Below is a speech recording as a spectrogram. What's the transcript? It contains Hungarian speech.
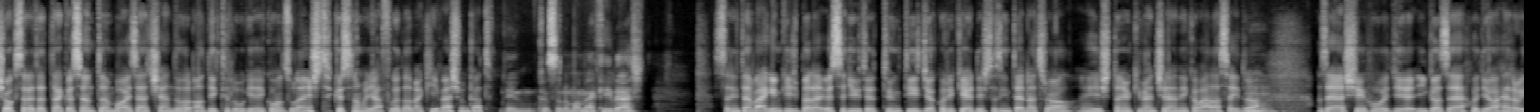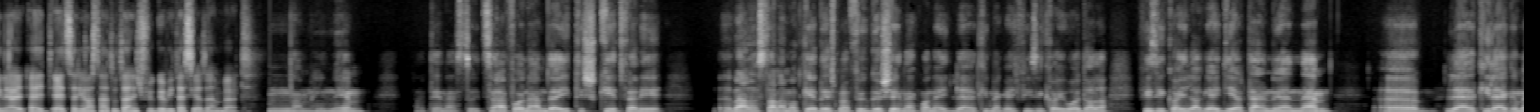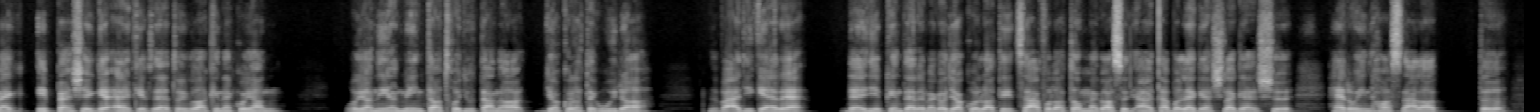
Sok szeretettel köszöntöm Bajzát Sándor addiktilógiai konzulenst. Köszönöm, hogy elfogadod a meghívásunkat. Én köszönöm a meghívást. Szerintem vágjunk is bele, összegyűjtöttünk tíz gyakori kérdést az internetről, és nagyon kíváncsi lennék a válaszaidra. Uh-huh. Az első, hogy igaz-e, hogy a heroin egy egyszeri használat után is függővé teszi az embert? Nem hinném. Hát én ezt úgy száfolnám, de itt is kétfelé választanám a kérdést, mert a függőségnek van egy lelki, meg egy fizikai oldala. Fizikailag egyértelműen nem. Lelkileg meg éppenséggel elképzelhető, hogy valakinek olyan, olyan élményt ad, hogy utána gyakorlatilag újra vágyik erre, de egyébként erre meg a gyakorlati cáfolatom, meg az, hogy általában leges-leges heroin használat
